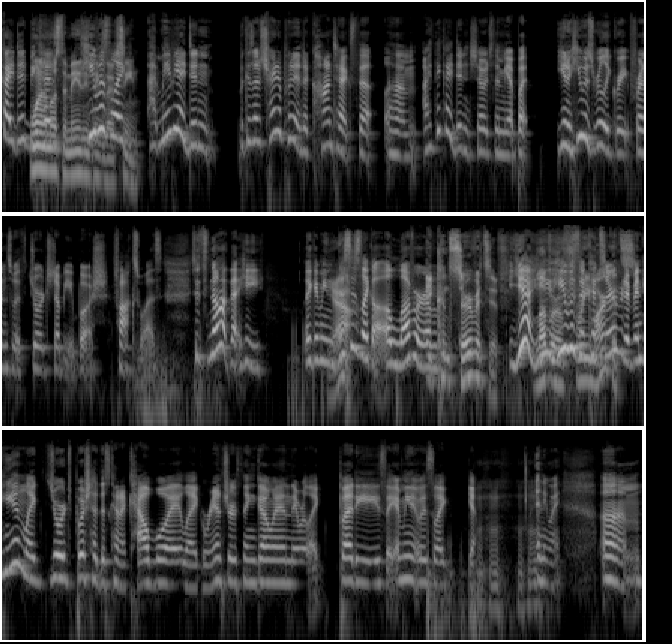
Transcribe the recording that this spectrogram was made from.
like I did because one of the most amazing he things was I've like, seen. uh, maybe I didn't because I was trying to put it into context that um, I think I didn't show it to them yet, but you know, he was really great friends with George W. Bush. Fox was, so it's not that he, like, I mean, Yeah. this is like a, a lover A conservative. yeah, he, he was a conservative, markets. and he and like George Bush had this kind of cowboy like rancher thing going. They were like buddies. I mean, it was like yeah. Mhm, mhm. Anyway, um,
